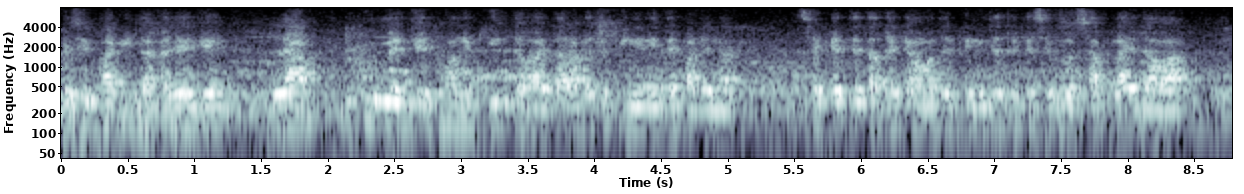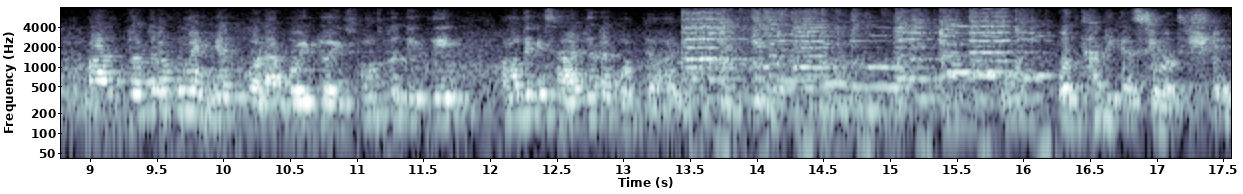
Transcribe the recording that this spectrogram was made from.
বেশিরভাগই দেখা যায় যে, ল্যাব ইকুইপমেন্ট যে ধরনের কিনতে হয়, তারা হয়তো কিনে নিতে পারে না। সেক্ষেত্রে তাদেরকে আমাদেরকে নিজে থেকে সেগুলো সাপ্লাই দেওয়া বা যত রকমের হেল্প করা বই টই সমস্ত দিক দিয়ে আমাদেরকে সাহায্যটা করতে হয়। অধ্যাপিকা শ্রীমতী সেন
